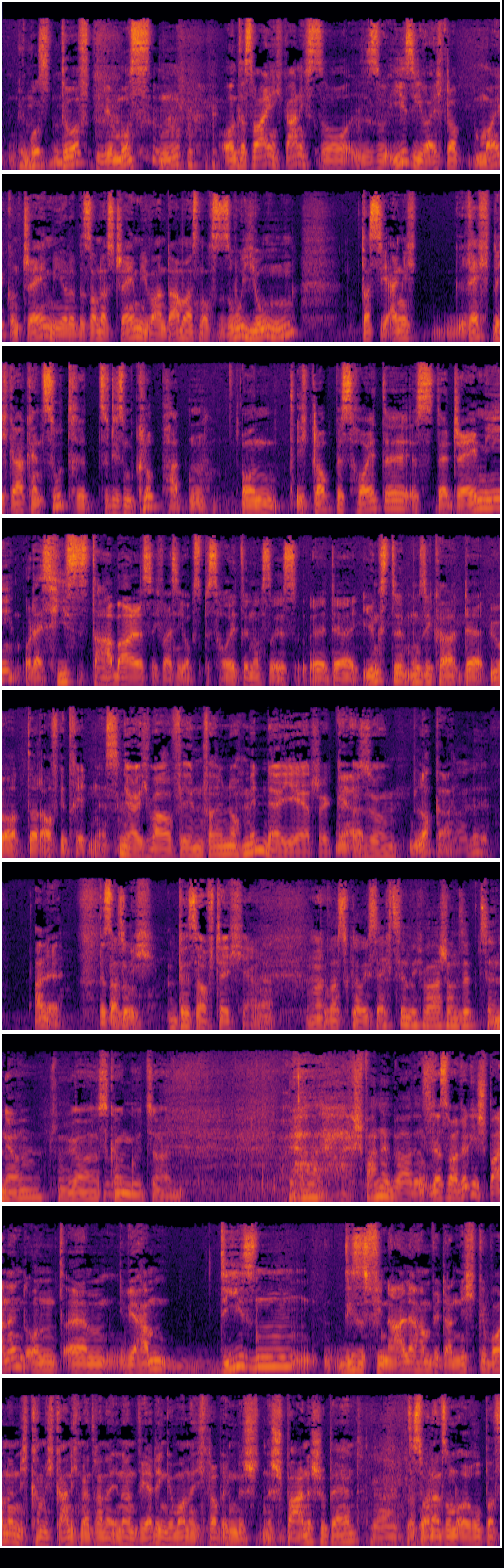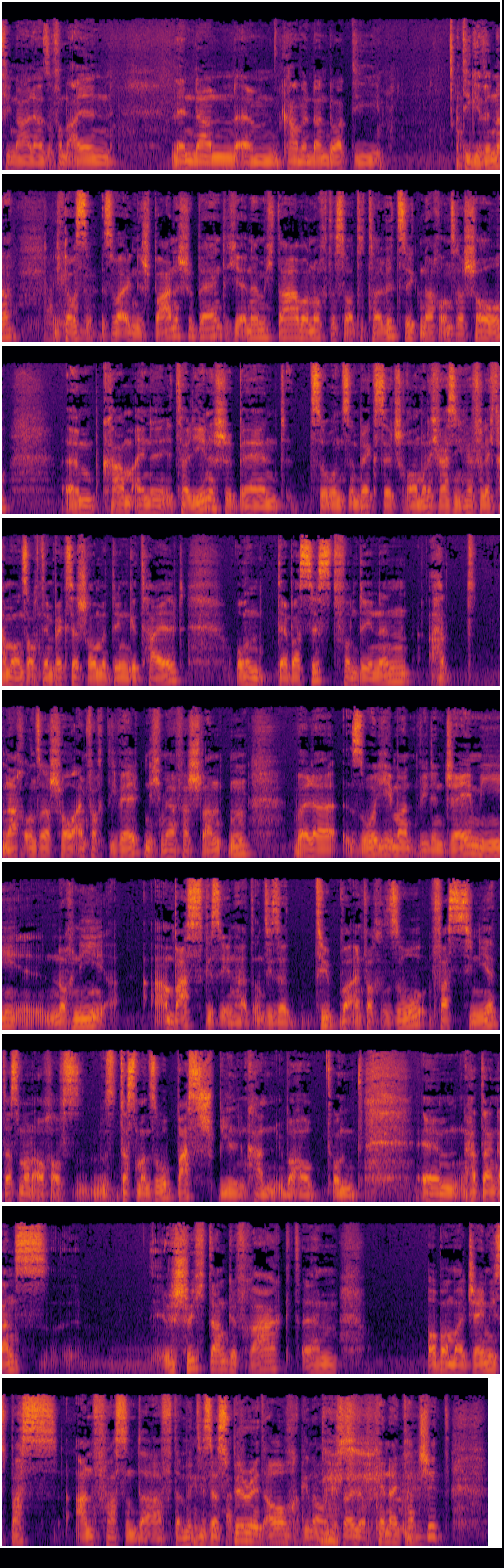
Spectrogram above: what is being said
wir mussten. durften, wir mussten. und das war eigentlich gar nicht so, so easy, weil ich glaube, Moik und Jamie oder besonders Jamie waren damals noch so jung, dass sie eigentlich rechtlich gar keinen Zutritt zu diesem Club hatten. Und ich glaube, bis heute ist der Jamie, oder es hieß es damals, ich weiß nicht, ob es bis heute noch so ist, äh, der jüngste Musiker, der überhaupt dort aufgetreten ist. Ja, ich war auf jeden Fall noch minderjährig. Ja, also locker. Alle. Alle. Bis Also- auf mich. bis auf dich, ja. Du warst, glaube ich, 16, ich war schon 17. Ja, ja, es kann gut sein. Ja, spannend war das. Das war wirklich spannend und ähm, wir haben diesen, dieses Finale haben wir dann nicht gewonnen. Ich kann mich gar nicht mehr dran erinnern, wer den gewonnen hat. Ich glaube, irgendeine eine spanische Band. Ja, das war dann so ein Europafinale. Also von allen Ländern ähm, kamen dann dort die, die Gewinner. Ich glaube, es, es war irgendeine spanische Band. Ich erinnere mich da aber noch, das war total witzig. Nach unserer Show ähm, kam eine italienische Band zu uns im Backstage-Raum. Oder ich weiß nicht mehr, vielleicht haben wir uns auch den Backstage-Raum mit denen geteilt. Und der Bassist von denen hat nach unserer Show einfach die Welt nicht mehr verstanden, weil er so jemand wie den Jamie noch nie am Bass gesehen hat. Und dieser Typ war einfach so fasziniert, dass man auch aufs, dass man so Bass spielen kann überhaupt. Und ähm, hat dann ganz schüchtern gefragt, ähm, ob er mal Jamies Bass anfassen darf, damit dieser Spirit auch, genau, das heißt auch. Can I Touch It,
